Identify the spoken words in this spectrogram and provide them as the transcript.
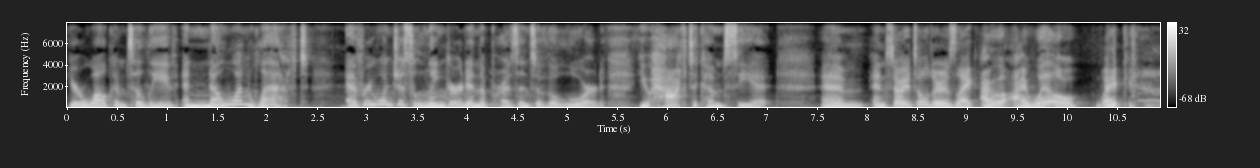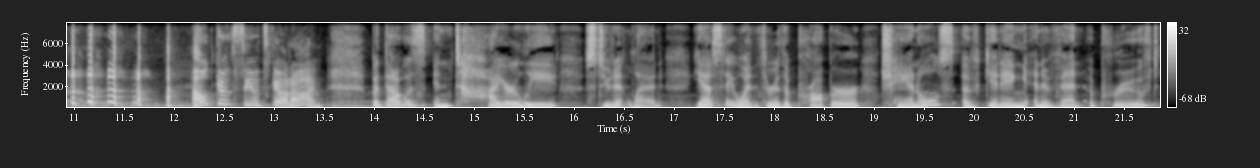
you're welcome to leave, and no one left. Everyone just lingered in the presence of the Lord. You have to come see it. Um, and so I told her, I was like, I, I will. Like I'll come see what's going on. But that was entirely student led. Yes, they went through the proper channels of getting an event approved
